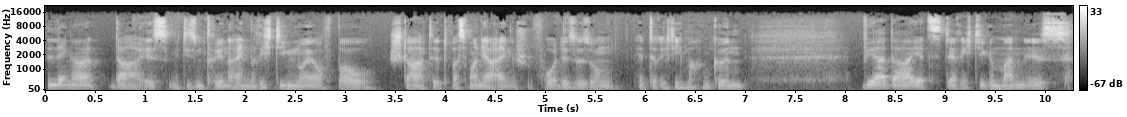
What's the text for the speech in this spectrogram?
länger da ist, mit diesem Trainer einen richtigen Neuaufbau startet, was man ja eigentlich schon vor der Saison hätte richtig machen können. Wer da jetzt der richtige Mann ist,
